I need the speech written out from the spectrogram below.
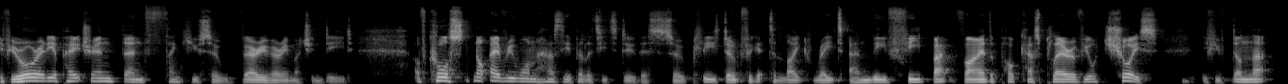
If you're already a patron, then thank you so very, very much indeed. Of course, not everyone has the ability to do this, so please don't forget to like, rate, and leave feedback via the podcast player of your choice. If you've done that,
